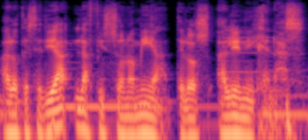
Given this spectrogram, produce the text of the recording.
a lo que sería la fisonomía de los alienígenas.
